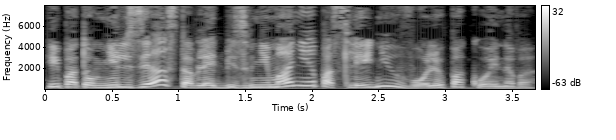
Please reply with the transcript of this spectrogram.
И потом нельзя оставлять без внимания последнюю волю покойного.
